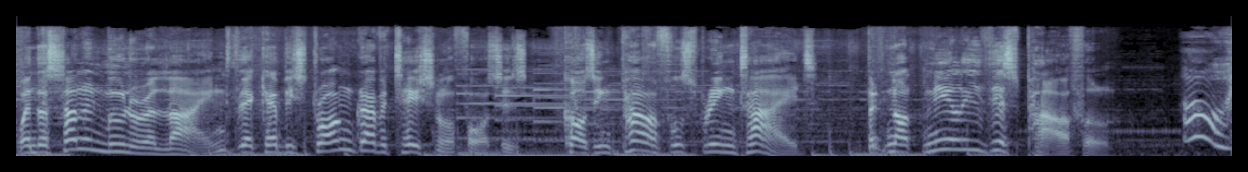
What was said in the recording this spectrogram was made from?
When the sun and moon are aligned, there can be strong gravitational forces causing powerful spring tides, but not nearly this powerful. Oh,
